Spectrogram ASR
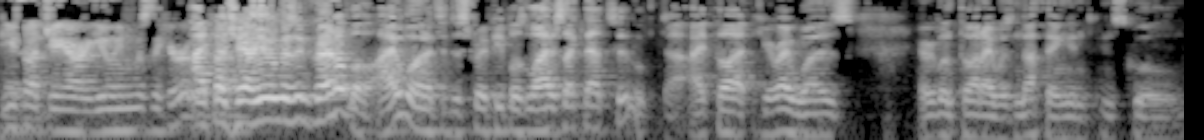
You thought J.R. Ewing was the hero? I thought J.R. Ewing was incredible. I wanted to destroy people's lives like that too. I thought here I was. Everyone thought I was nothing in, in school.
